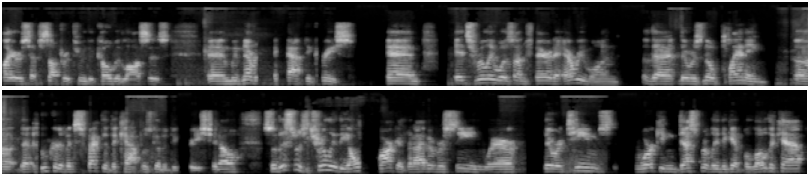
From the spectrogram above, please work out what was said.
players have suffered through the COVID losses, and we've never seen a cap decrease, and it's really was unfair to everyone that there was no planning uh, that who could have expected the cap was going to decrease you know so this was truly the only market that i've ever seen where there were teams working desperately to get below the cap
